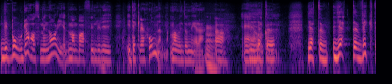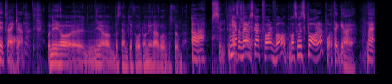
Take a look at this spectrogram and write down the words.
vi borde ha som i Norge, där man bara fyller i i deklarationen om man vill donera. Ja, det är Eh, jätte... jätteviktigt verkligen. Och ni har, eh, ni har bestämt er för att donera rubb och stubb. Absolut. Men Alltså, vem ska ha kvar vad? Vad ska vi spara på? tänker jag. Nej. Nej.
